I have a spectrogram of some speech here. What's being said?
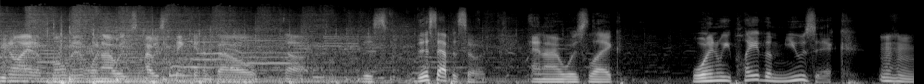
You know, I had a moment when I was I was thinking about uh, this this episode, and I was like, when we play the music, mm-hmm.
